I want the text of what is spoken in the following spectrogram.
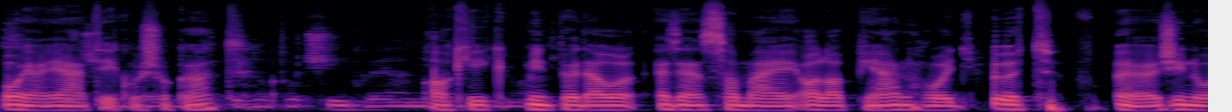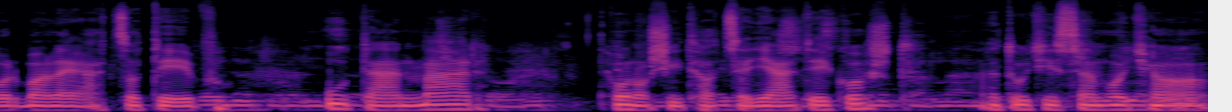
olyan játékosokat, akik, mint például ezen szabály alapján, hogy öt zsinórban lejátszott év után már honosíthatsz egy játékost. Hát úgy hiszem, hogyha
